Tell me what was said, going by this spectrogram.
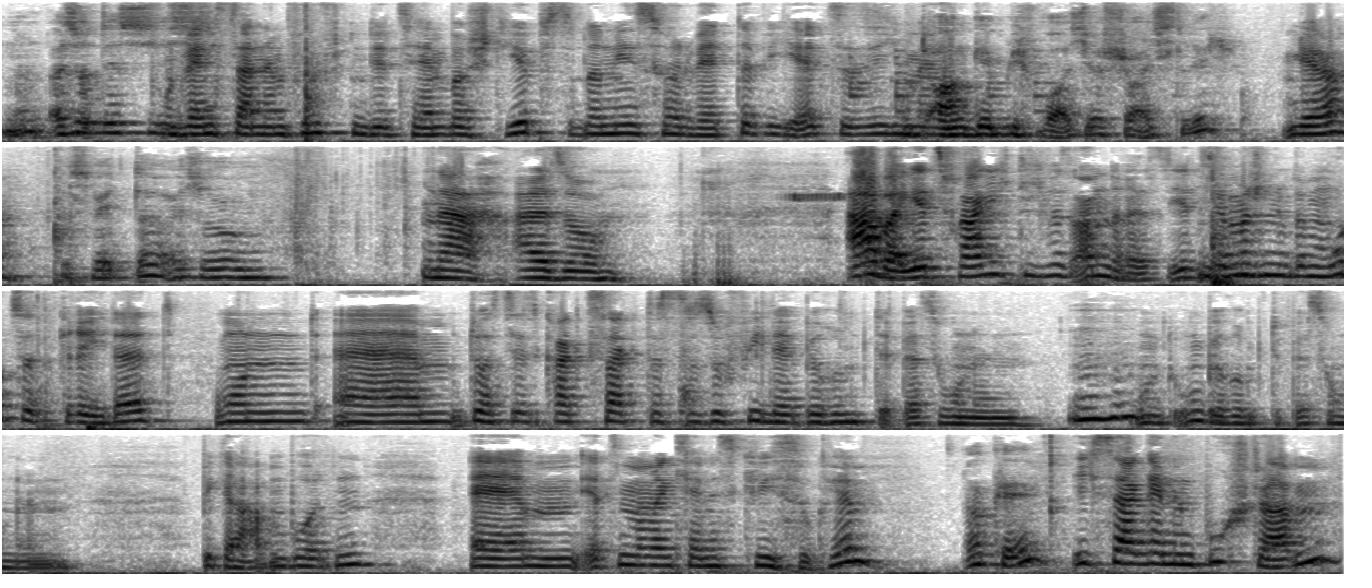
Ne? Also das ist, Und wenn du dann am 5. Dezember stirbst und dann ist so ein Wetter wie jetzt, also ich und meine, angeblich war es ja scheußlich, ja, das Wetter. Also na, also. Aber jetzt frage ich dich was anderes. Jetzt haben wir schon über Mozart geredet und ähm, du hast jetzt gerade gesagt, dass da so viele berühmte Personen und unberühmte Personen begraben wurden. Ähm, jetzt machen wir ein kleines Quiz, okay? okay. Ich sage einen Buchstaben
